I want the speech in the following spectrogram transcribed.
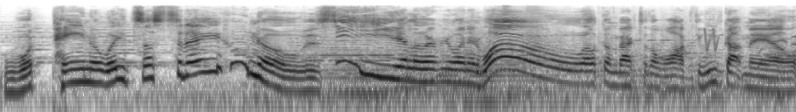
What pain awaits us today? Who knows? Hello everyone and whoa! Welcome back to the walkthrough. We've got mail.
